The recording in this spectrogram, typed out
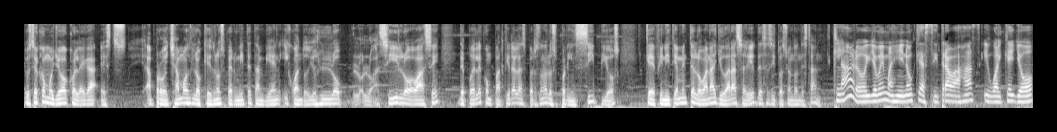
usted como yo, colega, aprovechamos lo que nos permite también y cuando Dios lo, lo, así lo hace, de poderle compartir a las personas los principios que definitivamente lo van a ayudar a salir de esa situación donde están. Claro, yo me imagino que así trabajas igual que yo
